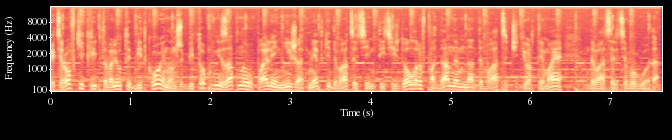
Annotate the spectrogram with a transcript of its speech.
Котировки криптовалюты биткоин, он же биток, внезапно упали ниже отметки 27 тысяч долларов по данным на 24 мая 2023 года.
